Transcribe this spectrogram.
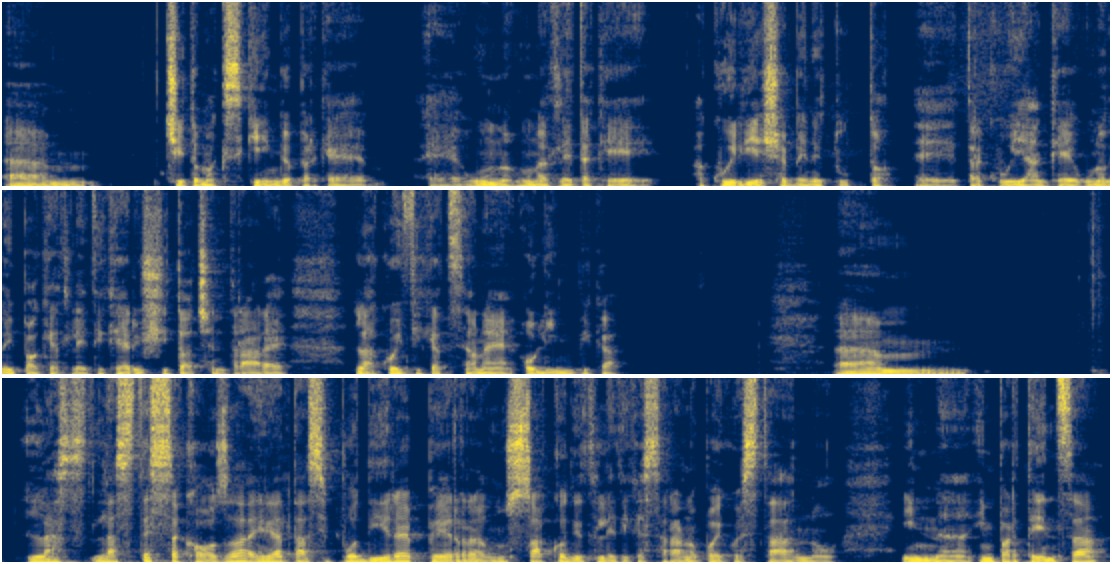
Um, cito Max King perché è un, un atleta che, a cui riesce bene tutto, tra cui anche uno dei pochi atleti che è riuscito a centrare la qualificazione olimpica. Um, la, la, stessa cosa in realtà si può dire per un sacco di atleti che saranno poi quest'anno in, in partenza,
